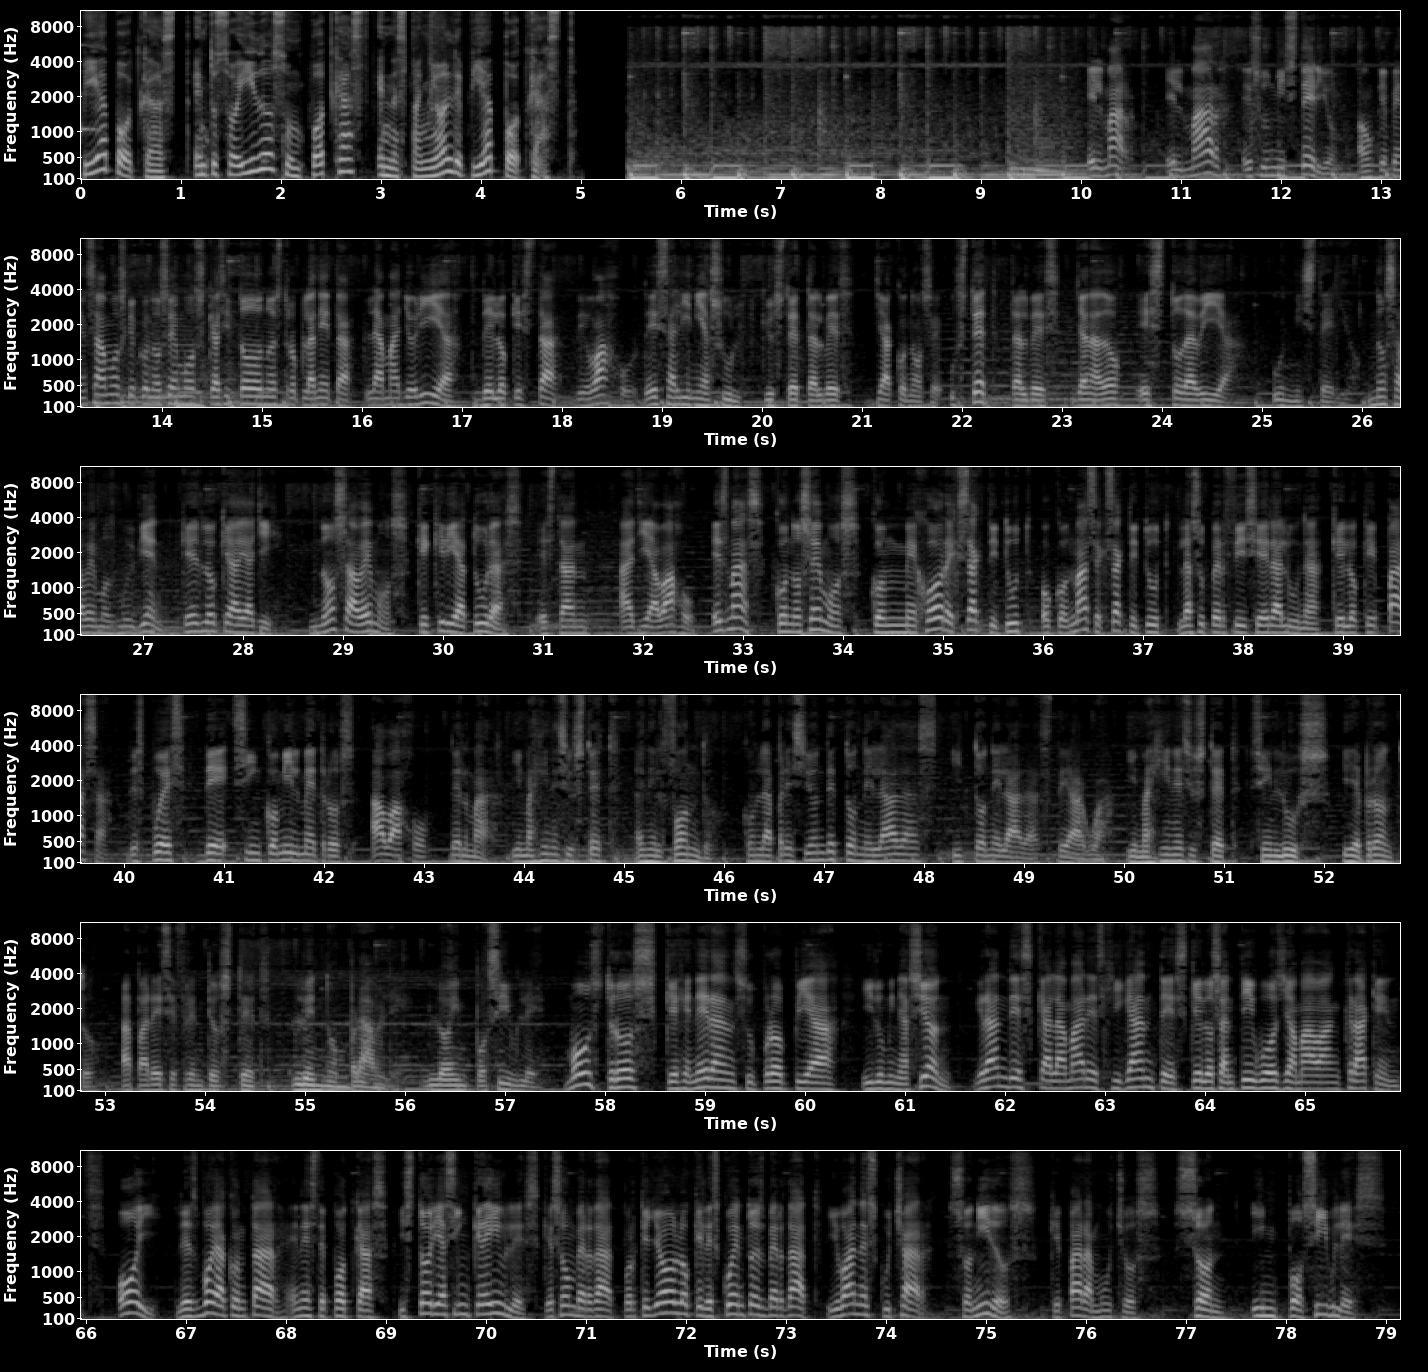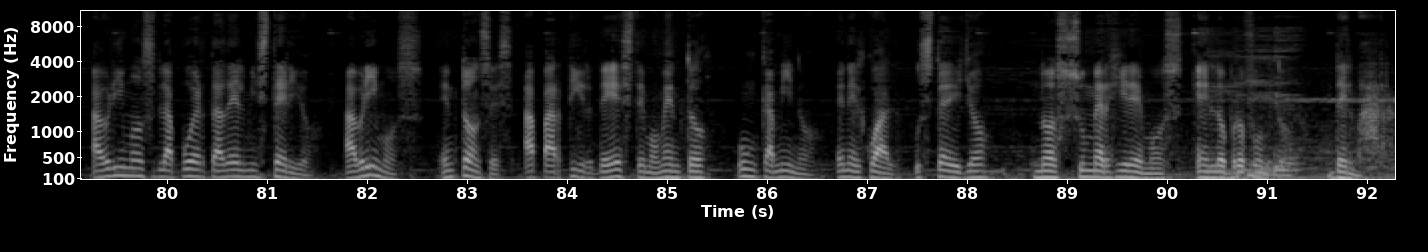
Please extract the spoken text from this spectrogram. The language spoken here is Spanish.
Pia Podcast, en tus oídos un podcast en español de Pia Podcast. El mar. El mar es un misterio. Aunque pensamos que conocemos casi todo nuestro planeta, la mayoría de lo que está debajo de esa línea azul que usted tal vez ya conoce, usted tal vez ya nadó, es todavía un misterio. No sabemos muy bien qué es lo que hay allí. No sabemos qué criaturas están allí abajo. Es más, conocemos con mejor exactitud o con más exactitud la superficie de la Luna que lo que pasa después de 5.000 metros abajo del mar. Imagínese usted en el fondo con la presión de toneladas y toneladas de agua. Imagínese usted sin luz y de pronto aparece frente a usted lo innombrable, lo imposible. Monstruos que generan su propia iluminación, grandes calamares gigantes que los antiguos llamaban krakens. Hoy les voy a contar en este podcast historias increíbles que son verdad, porque yo lo que les cuento es verdad y van a escuchar sonidos que para muchos son imposibles. Abrimos la puerta del misterio. Abrimos entonces, a partir de este momento, un camino en el cual usted y yo nos sumergiremos en lo profundo del mar.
